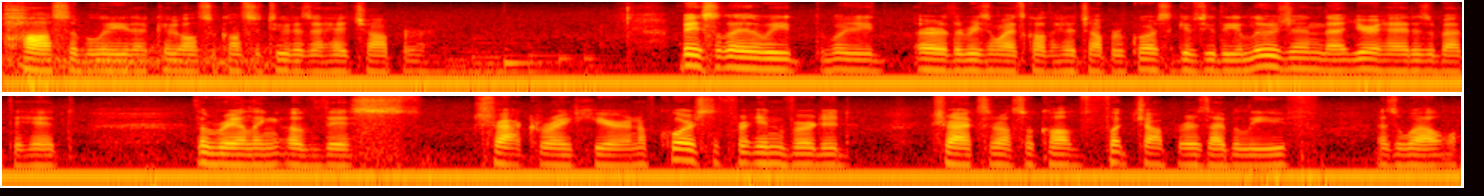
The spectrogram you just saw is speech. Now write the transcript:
Possibly that could also constitute as a head chopper. Basically, we, we, or the reason why it's called a head chopper, of course, it gives you the illusion that your head is about to hit the railing of this track right here. And of course, for inverted tracks are also called foot choppers, I believe, as well.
